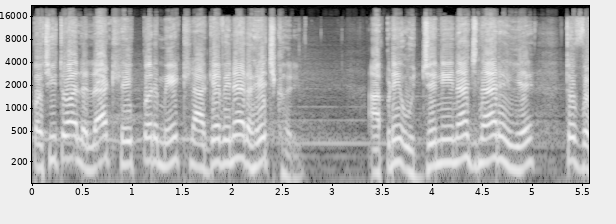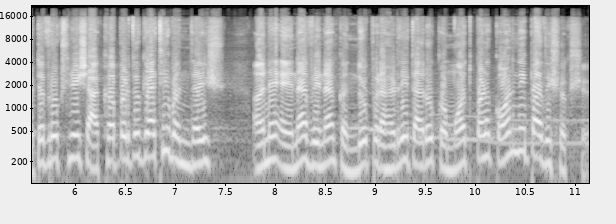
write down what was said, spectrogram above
પછી તો આ લલાટ લેખ પર મેઠ લાગ્યા વિના રહે જ ખરી. આપણે ઉજ્જૈનીના જ ના રહીએ, તો વટવૃક્ષની શાખા પર તો ક્યાંથી બંધાઈશ? અને એના વિના કંદુ પ્રહારથી તારું કમોત પણ કોણ નિપાવી શકશે?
